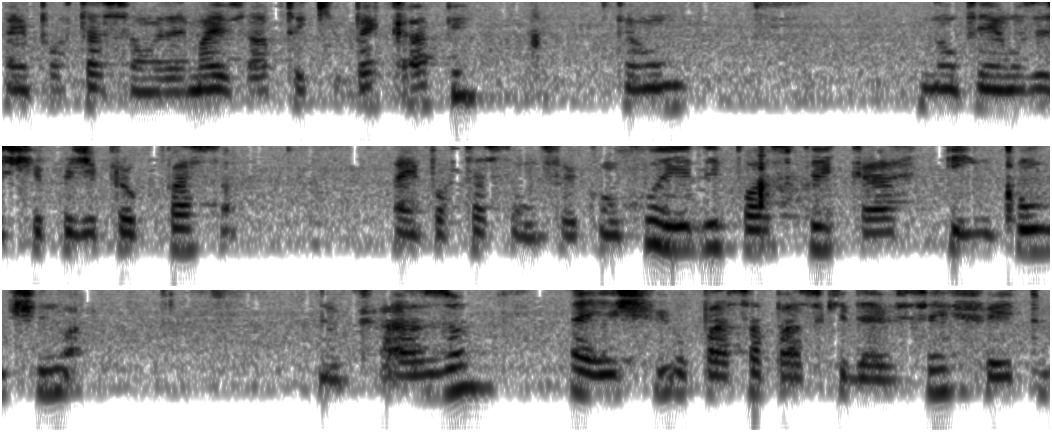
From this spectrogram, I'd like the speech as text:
A importação é mais rápida que o backup, então não tenhamos esse tipo de preocupação a importação foi concluída e posso clicar em continuar. No caso, é este o passo a passo que deve ser feito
